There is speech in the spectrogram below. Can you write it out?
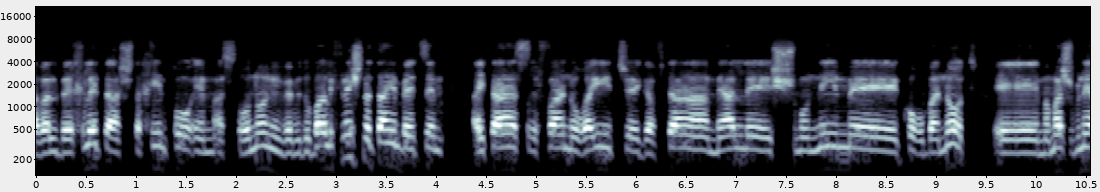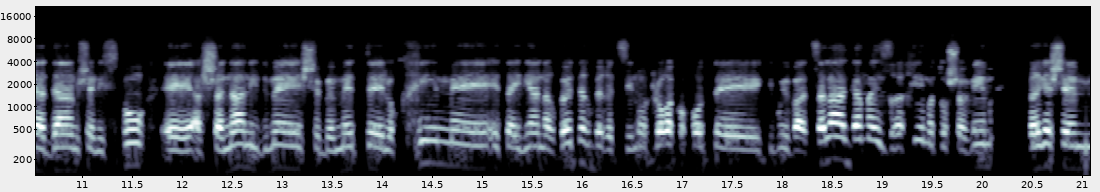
אבל בהחלט השטחים פה הם אסטרונומיים, ומדובר לפני שנתיים בעצם, הייתה שריפה נוראית שגבתה מעל 80 אה, אה, קורבנות, אה, ממש בני אדם שנספו. השנה נדמה שבאמת לוקחים את העניין הרבה יותר ברצינות, לא רק כוחות כיבוי והצלה, גם האזרחים, התושבים, ברגע שהם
